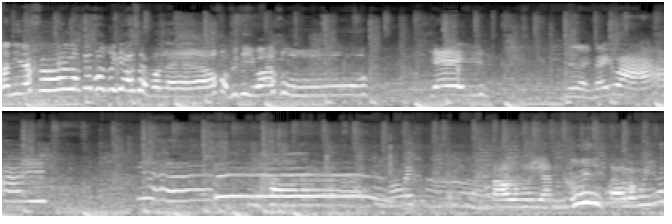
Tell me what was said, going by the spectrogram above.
นะคะเราก็ทำทุกอย่างเสร็จหมดแล้วขอพิธีไหว่าครูเย้เหนื่อยไม่ไหวเย้ถึงมากเลยค่ะดาวโรงเรียนดาวโรงเรียน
